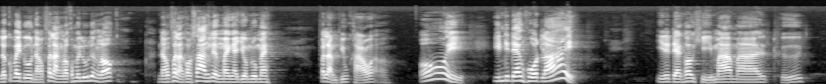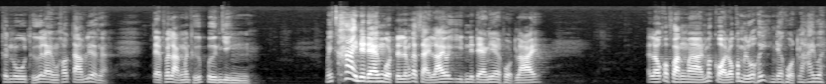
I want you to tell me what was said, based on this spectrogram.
แล้วก็ไปดูหนังฝรั่งเราก็ไม่รู้เรื่องล็อกหนังฝรั่งเขาสร้างเรื่องมาไงโยมรู้ไหมฝรั่งผิวขาวอะ โอ้ย อินเดียแดงโหดร้าย อินเดียแดงเขาขี่ม้ามาถือธนูถืออะไรของเขาตามเรื่องอะ่ะ แต่ฝรั่งมันถือปืนยิง มันฆ่าอินเดียแดงหมดเลยแล้วมันก็ใส่ร้ายว่าอินเดียแดงเนี่ยโหดร้าย เราก็ฟังมาเมื่อก่อนเราก็ไม่รู้เฮ้ยอินเดียโหดร้ายเว้ย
